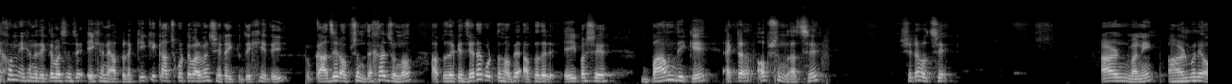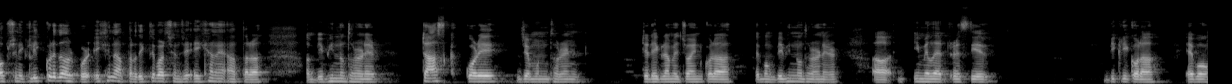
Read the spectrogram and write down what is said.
এখন এখানে দেখতে পাচ্ছেন যে এখানে আপনারা কী কী কাজ করতে পারবেন সেটা একটু দেখিয়ে দিই। কাজের অপশন দেখার জন্য আপনাদেরকে যেটা করতে হবে, আপনাদের এই পাশে বাম দিকে একটা অপশন আছে। সেটা হচ্ছে আর্ন মানি আর্ন মানি অপশনে ক্লিক করে দেওয়ার পর এখানে আপনারা দেখতে পাচ্ছেন যে এখানে আপনারা বিভিন্ন ধরনের টাস্ক করে, যেমন ধরেন টেলিগ্রামে জয়েন করা এবং বিভিন্ন ধরনের ইমেল অ্যাড্রেস দিয়ে বিক্রি করা এবং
